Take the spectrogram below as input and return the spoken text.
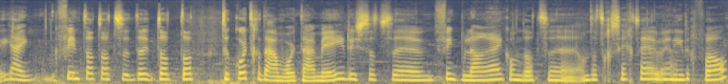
ja, ik vind dat dat, dat, dat dat tekort gedaan wordt daarmee. Dus dat vind ik belangrijk om dat, om dat gezegd te hebben in ieder geval.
